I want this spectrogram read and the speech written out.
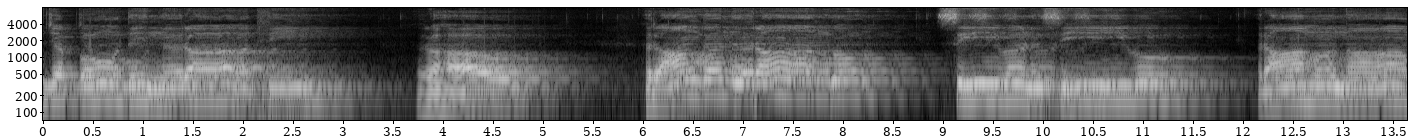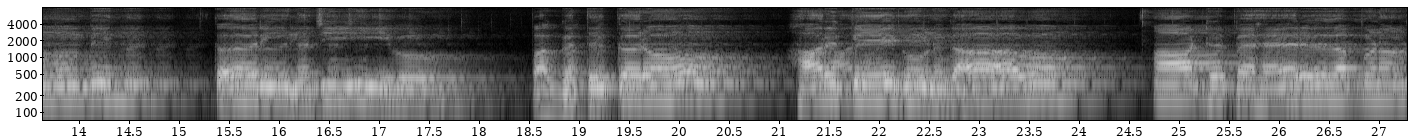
ਜਪੋ ਦਿਨ ਰਾਤੀ। ਰਹਾਓ, ਰਾਂਗਨ ਰਾਂਗੋ, ਸੀਵਨ ਸੀਵੋ। RAM ਨਾਮ ਬਿਨ ਕਰੀ ਨ ਜੀਵੋ। ਭਗਤ ਕਰੋ, ਹਰ ਕੇ ਗੁਣ ਗਾਵੋ। ਆਠ ਪਹਿਰ ਆਪਣਾ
